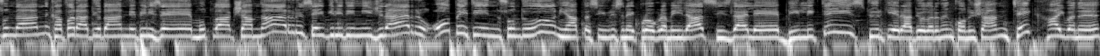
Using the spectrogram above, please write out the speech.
radyosundan, kafa radyodan hepinize mutlu akşamlar sevgili dinleyiciler. Opet'in sunduğu Nihat'la Sivrisinek programıyla sizlerle birlikteyiz. Türkiye radyolarının konuşan tek hayvanı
